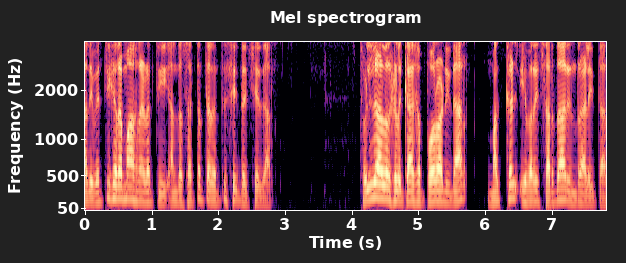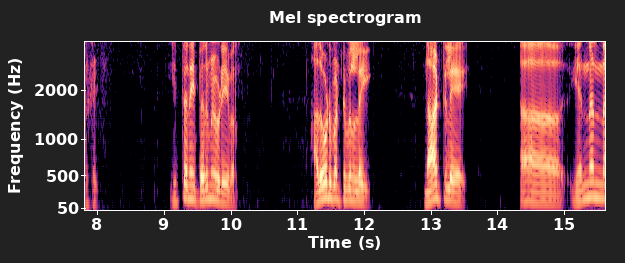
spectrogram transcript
அதை வெற்றிகரமாக நடத்தி அந்த சட்டத்தை ரத்து செய்த செய்தார். தொழிலாளர்களுக்காக போராடினார் மக்கள் இவரை சர்தார் என்று அழைத்தார்கள். இத்தனை பெருமையுடையவர். அதோடு மட்டுமில்லை நாட்டிலே என்னென்ன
